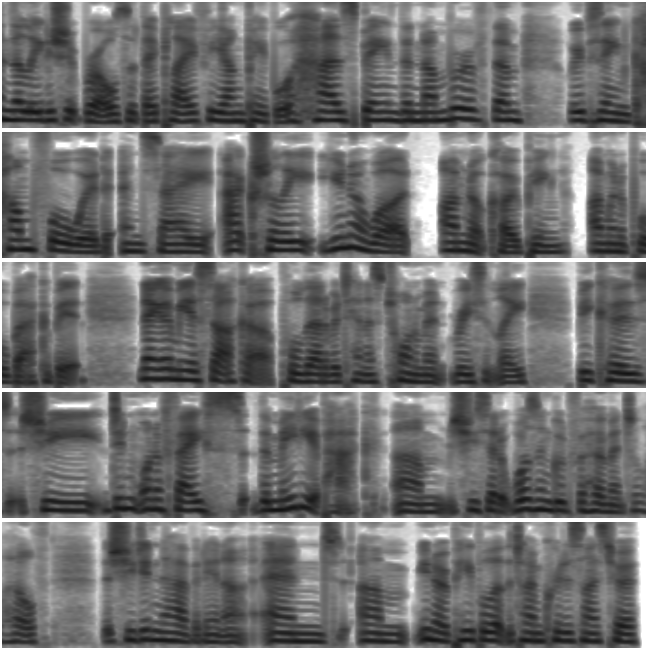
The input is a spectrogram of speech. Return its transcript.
and the leadership roles that they play for young people has been the number of them we've seen come forward and say, actually, you know what? I'm not coping. I'm going to pull back a bit. Naomi Osaka pulled out of a tennis tournament recently because she didn't want to face the media pack. Um, she said it wasn't good for her mental health, that she didn't have it in her. And, um, you know, people at the time criticized her.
